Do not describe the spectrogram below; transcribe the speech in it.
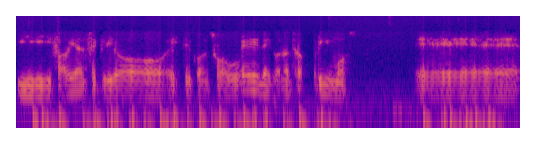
y Fabián se crió este, con su abuela y con otros primos. Eh,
